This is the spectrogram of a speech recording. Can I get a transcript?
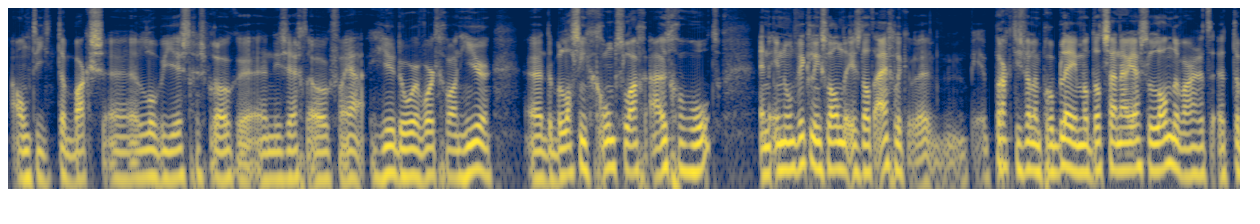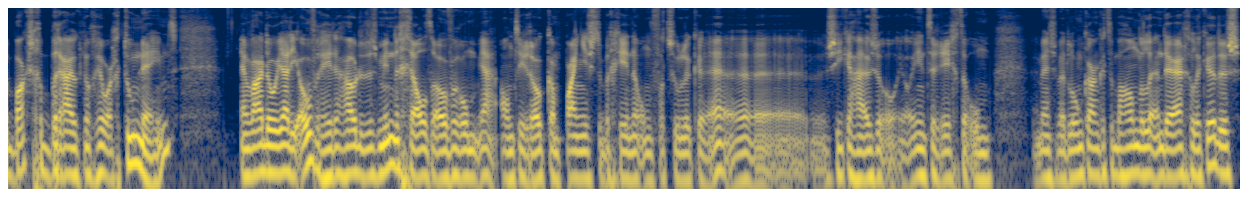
anti-tabakslobbyist gesproken. En die zegt ook van ja, hierdoor wordt gewoon hier de belastinggrondslag uitgehold. En in ontwikkelingslanden is dat eigenlijk praktisch wel een probleem. Want dat zijn nou juist de landen waar het, het tabaksgebruik nog heel erg toeneemt. En waardoor ja, die overheden houden dus minder geld over om ja, anti-rookcampagnes te beginnen. Om fatsoenlijke hè, uh, ziekenhuizen in te richten. Om mensen met longkanker te behandelen en dergelijke. Dus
